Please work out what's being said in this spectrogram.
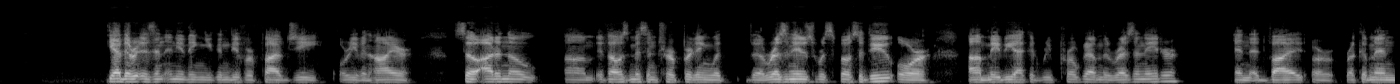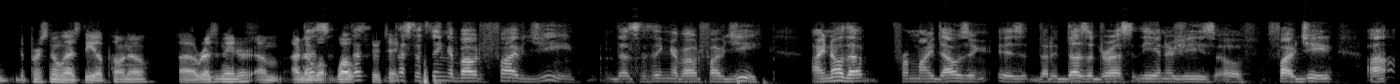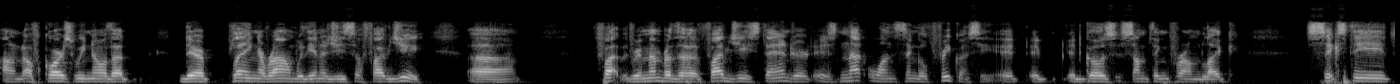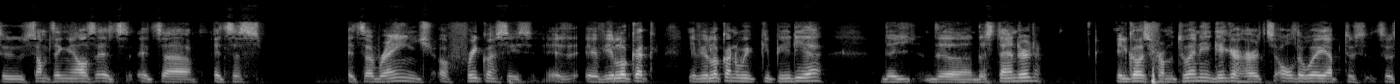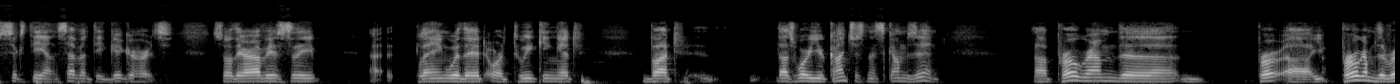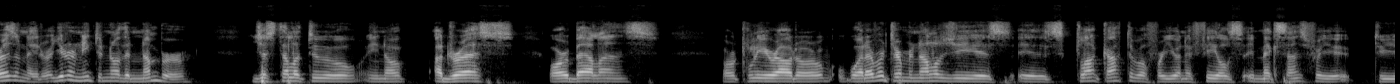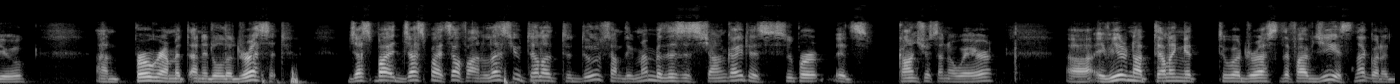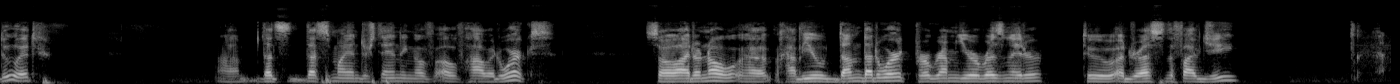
yeah, there isn't anything you can do for 5G or even higher. So I don't know um, if I was misinterpreting what the resonators were supposed to do, or uh, maybe I could reprogram the resonator and advise or recommend the person who has the Opono uh, resonator. Um, I don't know That's, what, what that's, that's the thing about 5G. That's the thing about 5G. I know that from my dowsing is that it does address the energies of 5G, uh, and of course we know that they're playing around with the energies of 5G. Uh, remember, the 5G standard is not one single frequency. It it it goes something from like 60 to something else. It's it's a it's a it's a range of frequencies. If if you look at if you look on Wikipedia, the the the standard it goes from 20 gigahertz all the way up to to 60 and 70 gigahertz. So they're obviously uh, playing with it or tweaking it, but that's where your consciousness comes in. Uh, program the pro, uh, program the resonator. You don't need to know the number. Just tell it to you know address or balance or clear out or whatever terminology is is comfortable for you and it feels it makes sense for you to you and program it and it'll address it just by just by itself unless you tell it to do something remember this is shungite it's super it's conscious and aware uh, if you're not telling it to address the 5g it's not going to do it um, that's that's my understanding of, of how it works so I don't know. Uh, have you done that work? Programmed your resonator to address the 5G?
